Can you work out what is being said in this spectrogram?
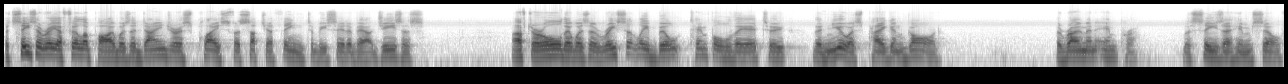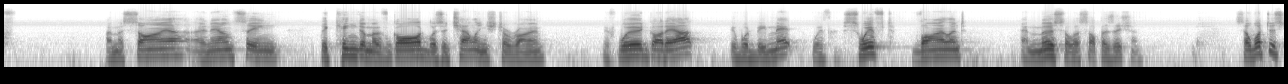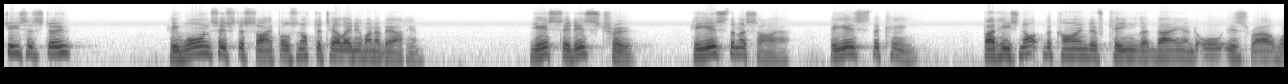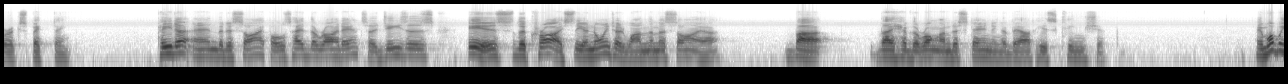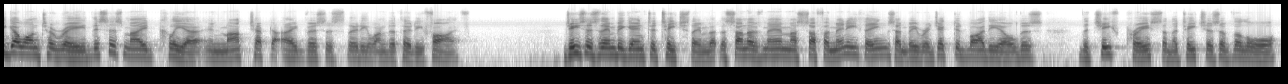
But Caesarea Philippi was a dangerous place for such a thing to be said about Jesus. After all, there was a recently built temple there to the newest pagan god, the Roman emperor, the Caesar himself a Messiah announcing the kingdom of God was a challenge to Rome, If word got out, it would be met with swift, violent, and merciless opposition. So, what does Jesus do? He warns his disciples not to tell anyone about him. Yes, it is true. He is the Messiah, he is the King. But he's not the kind of king that they and all Israel were expecting. Peter and the disciples had the right answer. Jesus is the Christ, the anointed one, the Messiah, but they have the wrong understanding about his kingship. And what we go on to read, this is made clear in Mark chapter 8, verses 31 to 35. Jesus then began to teach them that the Son of Man must suffer many things and be rejected by the elders, the chief priests, and the teachers of the law,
